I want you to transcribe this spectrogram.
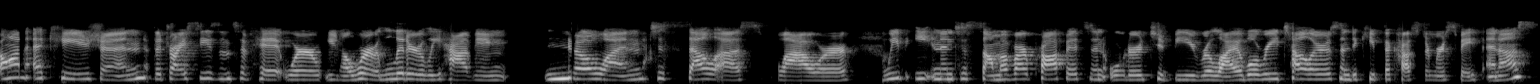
on occasion the dry seasons have hit where, you know, we're literally having no one to sell us flour We've eaten into some of our profits in order to be reliable retailers and to keep the customers' faith in us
